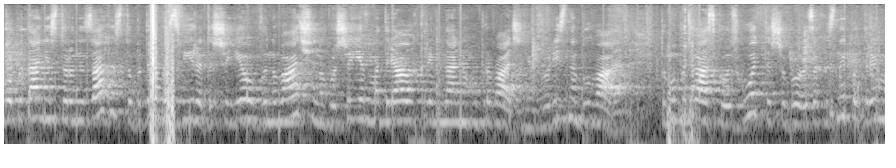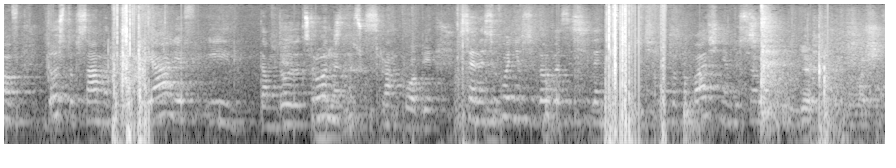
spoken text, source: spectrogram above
клопотання сторони захисту, бо треба звірити, що є обвинуваченого, що є в матеріалах кримінального провадження, бо різне буває. Тому, будь ласка, узгодьте, щоб захисник отримав доступ саме до матеріалів і там до електронних скан-копій. Все, на сьогодні судове засідання закінчено. До побачення, до 7 Дякую. Бачите.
